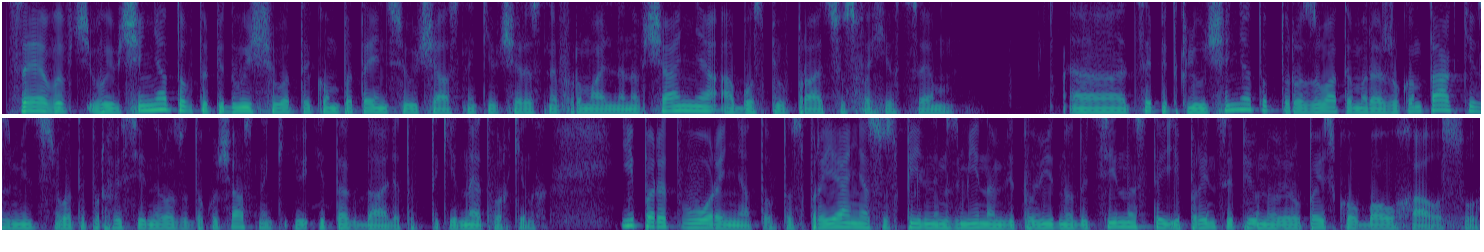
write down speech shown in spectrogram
Це вивч- вивчення, тобто підвищувати компетенцію учасників через неформальне навчання або співпрацю з фахівцем. Е, Це підключення, тобто розвивати мережу контактів, зміцнювати професійний розвиток учасників і так далі, тобто такий нетворкінг. І перетворення, тобто сприяння суспільним змінам відповідно до цінностей і принципів новоєвропейського Баухаусу.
